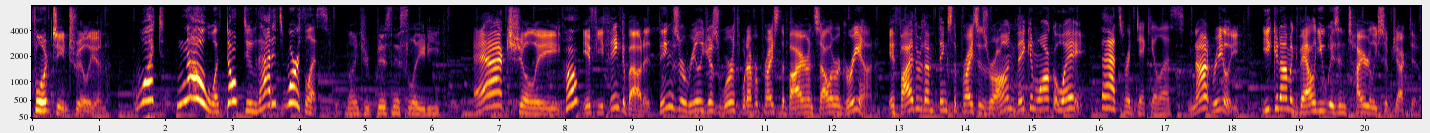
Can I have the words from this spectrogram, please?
14 trillion. What? No! Don't do that. It's worthless. Mind your business, lady. Actually, Huh? If you think about it, things are really just worth whatever price the buyer and seller agree on. If either of them thinks the price is wrong, they can walk away. That's ridiculous. Not really. Economic value is entirely subjective.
